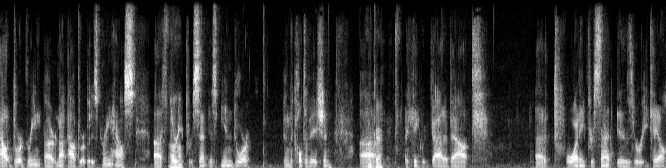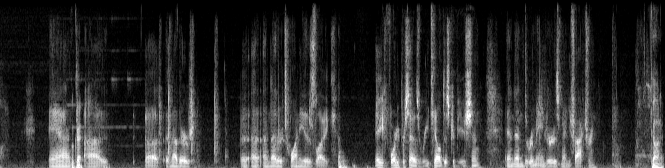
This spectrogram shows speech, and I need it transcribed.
outdoor green, or not outdoor, but is greenhouse. Uh, uh-huh. 30 uh, percent is indoor in the cultivation. Um, okay. I think we've got about uh, twenty percent is retail and okay. uh, uh, another uh, another 20 is like maybe 40% is retail distribution and then the remainder is manufacturing got it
